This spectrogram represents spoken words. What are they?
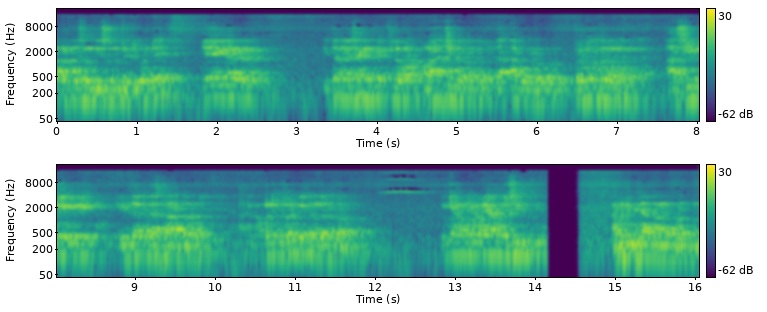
ప్రదేశం తీసుకుని పెట్టుకుంటే ఏ గారు ఇతర సెకండ్లో మార్చిలో దాదాపు ప్రభుత్వం ఆ సీని విడుదల చేస్తారు అది గమనించుకోండి అందరిలో ఇంకేమైనా అభివృద్ధి కోరుకుంటున్నాను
